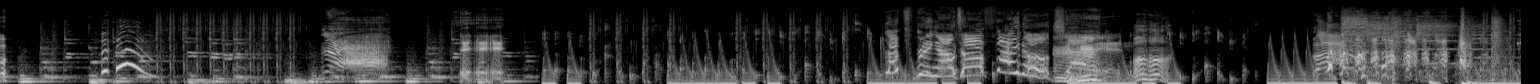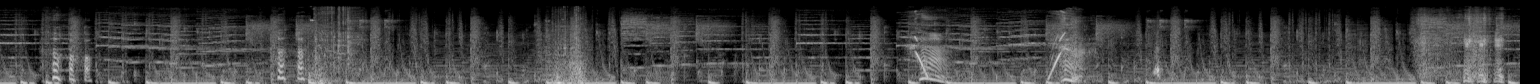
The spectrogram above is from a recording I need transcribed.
Let's bring out our final mm -hmm. challenge! Uh-huh. hmm. Ah!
